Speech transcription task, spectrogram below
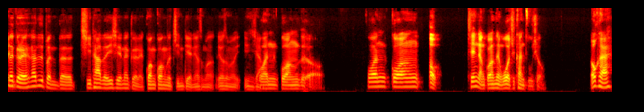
那个嘞，那日本的其他的一些那个嘞，观光的景点有什么有什么印象？观光的哦，观光哦，先讲观光，我有去看足球。OK，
